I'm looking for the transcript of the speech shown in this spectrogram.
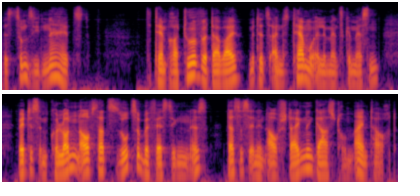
bis zum Sieden erhitzt. Die Temperatur wird dabei mittels eines Thermoelements gemessen, welches im Kolonnenaufsatz so zu befestigen ist, dass es in den aufsteigenden Gasstrom eintaucht.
